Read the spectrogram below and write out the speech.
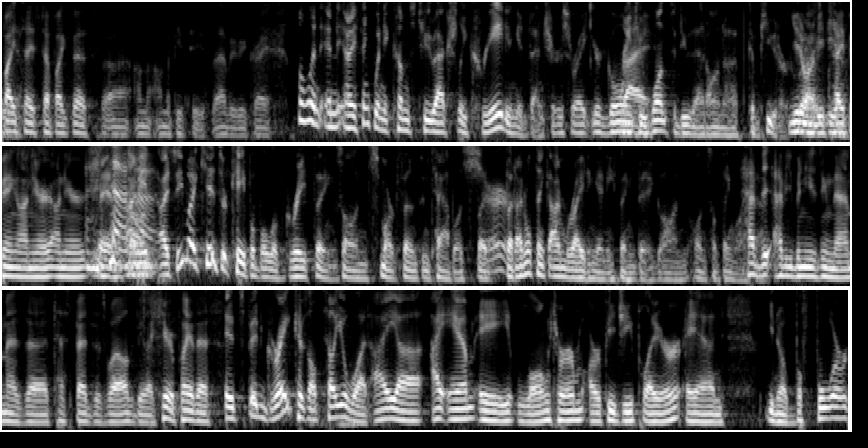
bite-sized stuff like this uh, on the on the PC. So that would be great. Well, and, and I think when it comes to actually creating adventures, right, you're going Right. to want to do that on a computer. You don't want to be typing on your on your. And, I mean, I see my kids are capable of great things on smartphones and tablets, Sure. but but I don't think I'm writing anything big on on something like Have, that. the, have you been using them as uh, test beds as well to be like, here, play this? It's been great because I'll tell you what I uh, I am a long term RPG player, and you know before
